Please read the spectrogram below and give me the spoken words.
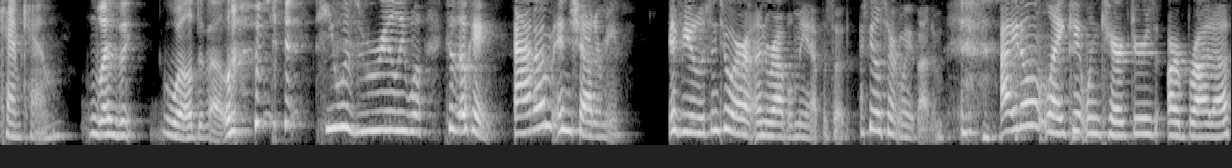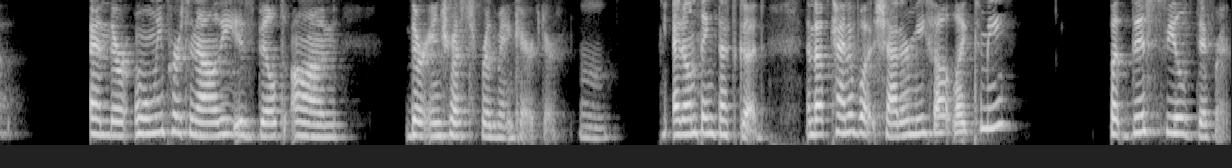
Cam Cam, wasn't well developed. He was really well. Because, okay, Adam and Shatter Me, if you listen to our Unravel Me episode, I feel a certain way about him. I don't like it when characters are brought up and their only personality is built on their interest for the main character. Mm. I don't think that's good. And that's kind of what Shatter Me felt like to me. But this feels different.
